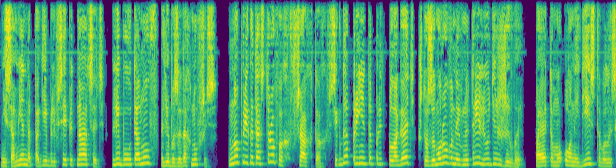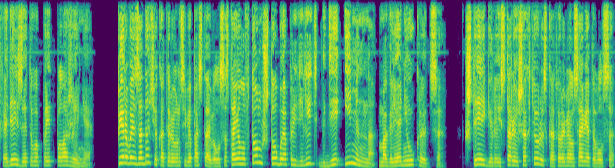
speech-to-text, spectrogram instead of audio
Несомненно, погибли все пятнадцать, либо утонув, либо задохнувшись. Но при катастрофах в шахтах всегда принято предполагать, что замурованные внутри люди живы. Поэтому он и действовал, исходя из этого предположения. Первая задача, которую он себе поставил, состояла в том, чтобы определить, где именно могли они укрыться. Штейгеры и старые шахтеры, с которыми он советовался,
